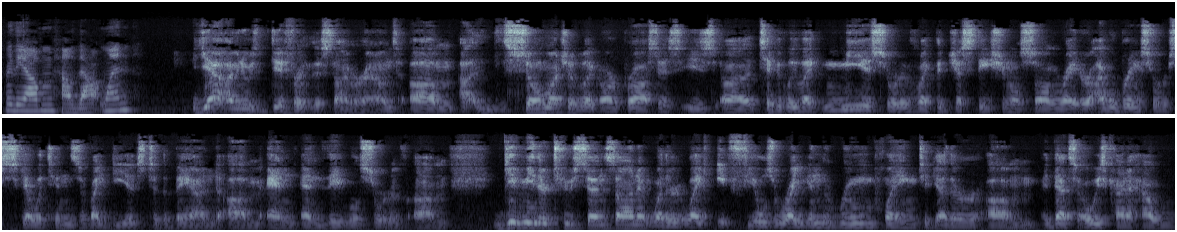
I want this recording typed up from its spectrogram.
for the album? How that went? Yeah, I mean, it was different this time around. Um, I, so much of like our process is uh, typically like me as sort of like the gestational songwriter. I will bring sort of skeletons of ideas to the band, um, and and they will sort of um, give me their two cents on it, whether like it feels right in the room playing together. Um, that's always kind of how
